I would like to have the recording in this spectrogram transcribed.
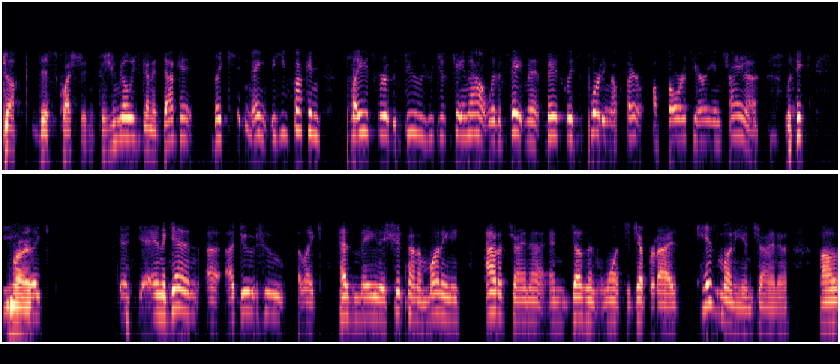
duck this question? Because you know he's going to duck it. Like, he, he fucking plays for the dude who just came out with a statement basically supporting authoritarian China. Like he's right. like, and again, a, a dude who like has made a shit ton of money out of China and doesn't want to jeopardize his money in China. Uh,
